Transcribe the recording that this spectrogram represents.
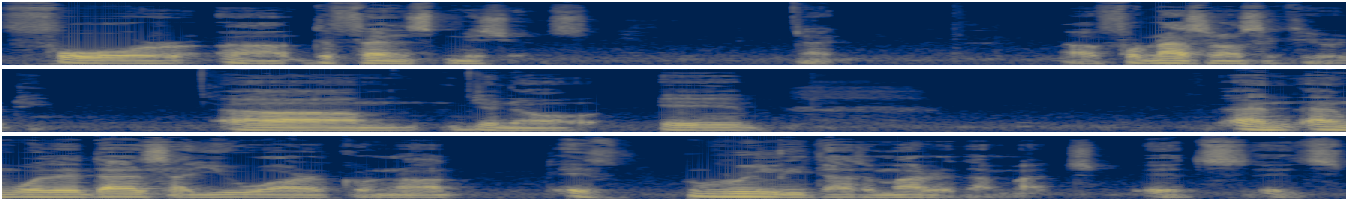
for uh, defense missions uh, for national security. Um, you know, if, and and whether that's a UARC or not, it really doesn't matter that much. It's it's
